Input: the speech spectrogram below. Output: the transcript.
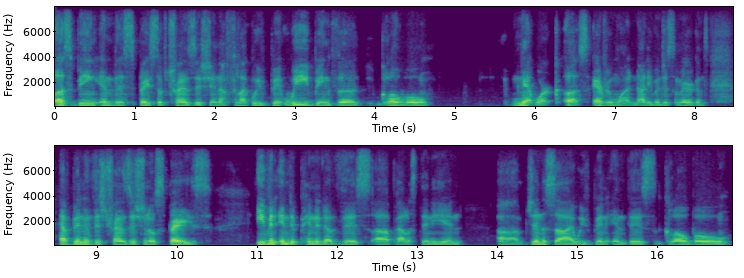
us being in this space of transition. I feel like we've been we being the global network, us, everyone, not even just Americans, have been in this transitional space, even independent of this uh, Palestinian um, genocide, we've been in this global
